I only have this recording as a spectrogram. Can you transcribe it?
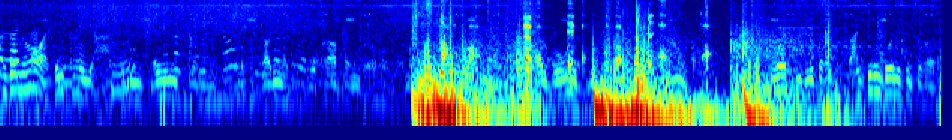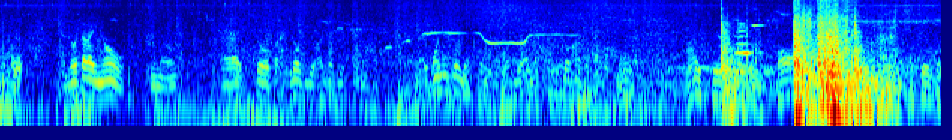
I don't know. I think I had to be changed and all of a sudden I woke up and... All rules. Swear to you that I, I didn't do anything to her. Not that I know, you know. Uh, so, but I love you. I love you so much. I wanted to understand you. I you feel something far. I feel the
